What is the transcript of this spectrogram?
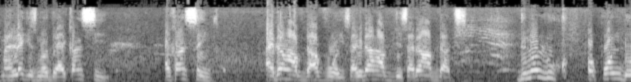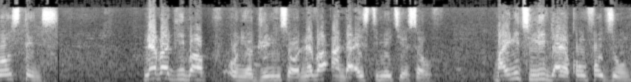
My leg is not there. I can't see. I can't sing. I don't have that voice. I don't have this. I don't have that. Do not look upon those things never give up on your dreams or never underestimate yourself. But you need to leave that your comfort zone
